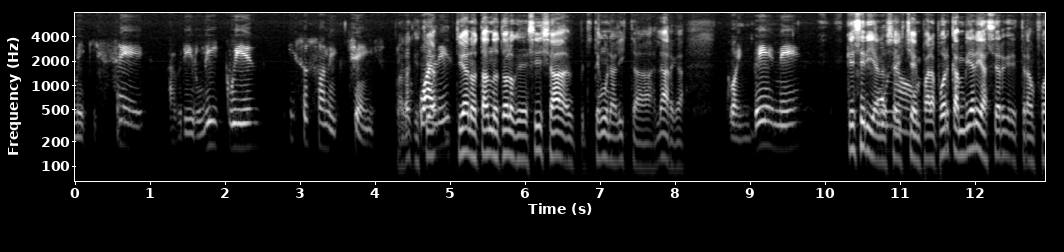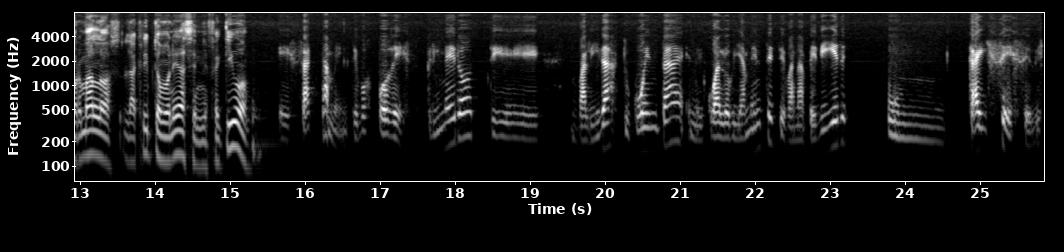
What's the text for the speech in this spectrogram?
MXC, abrir Liquid, esos son exchange. estoy, anotando todo lo que decís, ya tengo una lista larga. Coinbene. ¿Qué serían los exchange? ¿Para poder cambiar y hacer eh, transformar los, las criptomonedas en efectivo? Exactamente, vos podés. Primero te validas tu cuenta en el cual obviamente te van a pedir un KIC se le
